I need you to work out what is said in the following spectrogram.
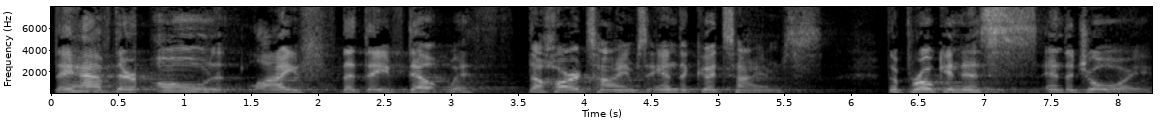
They have their own life that they've dealt with the hard times and the good times, the brokenness and the joy.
